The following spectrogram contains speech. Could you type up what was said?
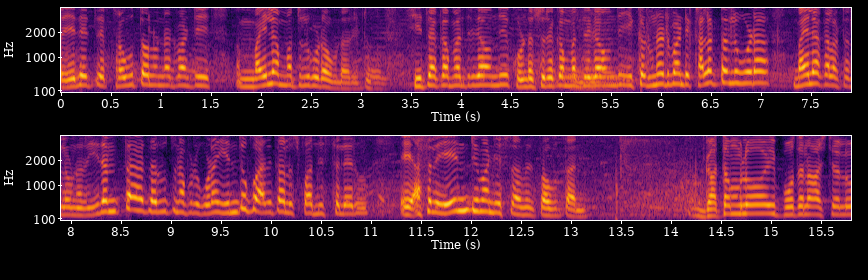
ఏదైతే ప్రభుత్వంలో ఉన్నటువంటి మహిళా మంత్రులు కూడా ఉన్నారు. ఇటు సీతాక మంత్రిగా ఉంది కొండ సురేఖ మంత్రిగా ఉంది ఇక్కడ ఉన్నటువంటి కలెక్టర్లు కూడా మహిళా కలెక్టర్లు ఉన్నారు. ఇదంతా జరుగుతున్నప్పుడు కూడా ఎందుకు అధికారులు స్పందిస్తలేరు? ఏ- అసలు ఏంటి డిమాండ్ చేస్తున్నారు మీరు ప్రభుత్వాన్ని? గతంలో ఈ పోతన హాస్టల్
